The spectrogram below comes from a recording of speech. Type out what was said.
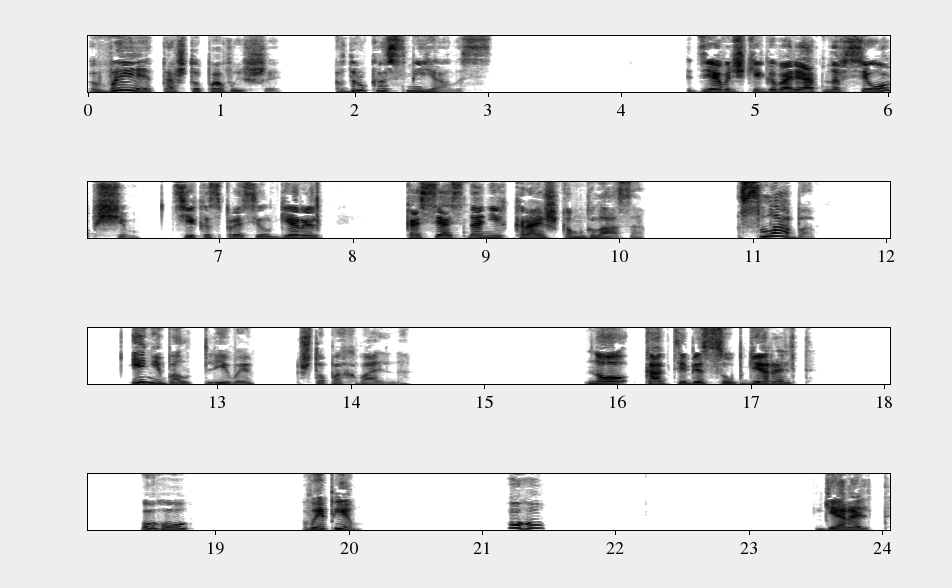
Вэя, та, что повыше, вдруг рассмеялась. — Девочки говорят на всеобщем? — тихо спросил Геральт, косясь на них краешком глаза. — Слабо и неболтливы, что похвально. — Но как тебе суп, Геральт? — Угу. Выпьем? — Угу. Геральт,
